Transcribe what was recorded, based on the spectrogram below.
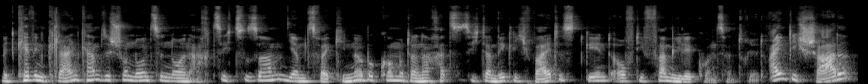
Mit Kevin Klein kam sie schon 1989 zusammen. Die haben zwei Kinder bekommen und danach hat sie sich dann wirklich weitestgehend auf die Familie konzentriert. Eigentlich schade,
